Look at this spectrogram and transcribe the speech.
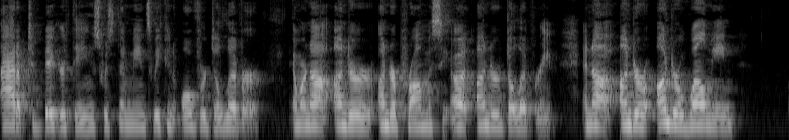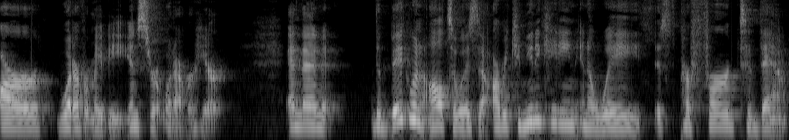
add up to bigger things, which then means we can over deliver and we're not under, under promising, uh, under delivering and not under underwhelming our whatever it may be, insert whatever here. And then the big one also is that are we communicating in a way that's preferred to them?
